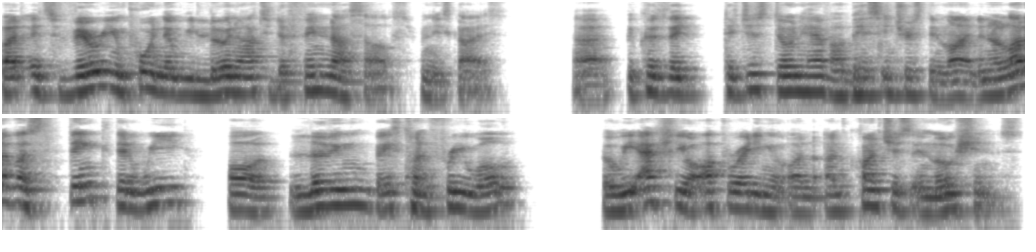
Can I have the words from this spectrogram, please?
But it's very important that we learn how to defend ourselves from these guys, uh, because they they just don't have our best interest in mind. And a lot of us think that we are living based on free will, but we actually are operating on unconscious emotions.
